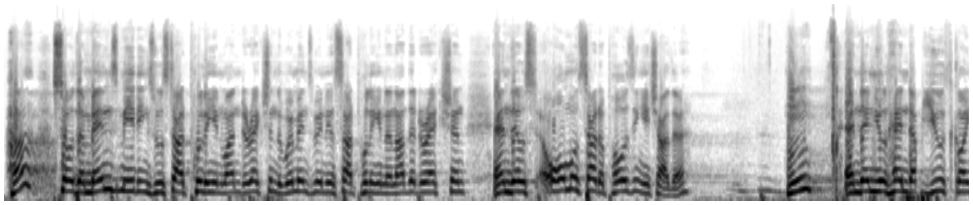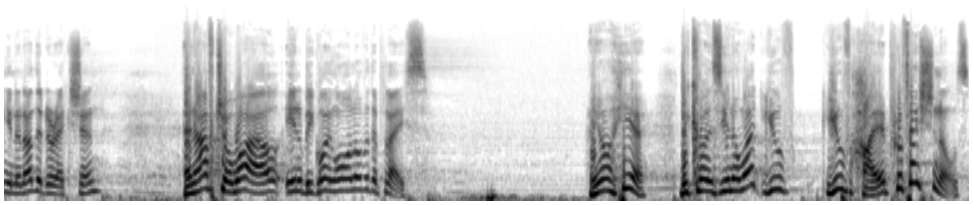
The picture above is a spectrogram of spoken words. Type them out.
Huh? So the men's meetings will start pulling in one direction, the women's meetings will start pulling in another direction, and they'll almost start opposing each other. Hmm? And then you'll end up youth going in another direction. And after a while, it'll be going all over the place. You're here. Because you know what? You've, you've hired professionals.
